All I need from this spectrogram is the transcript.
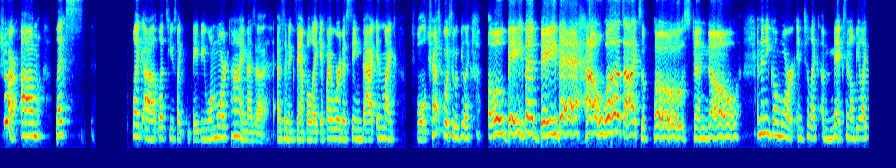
Sure. Um, let's like uh let's use like baby one more time as a as an example. Like if I were to sing that in like full chest voice, it would be like, oh baby, baby, how was I supposed to know? And then you go more into like a mix and it'll be like,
